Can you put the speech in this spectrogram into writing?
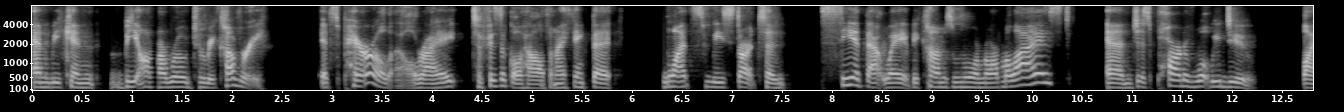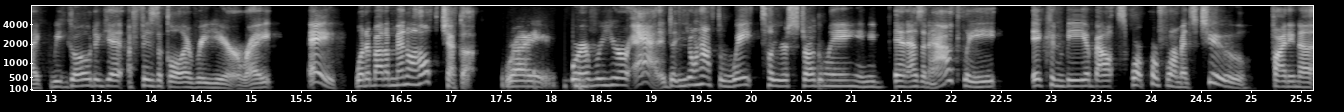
and we can be on a road to recovery. It's parallel, right, to physical health. And I think that once we start to see it that way, it becomes more normalized and just part of what we do. Like we go to get a physical every year, right? Hey, what about a mental health checkup? right wherever you're at you don't have to wait till you're struggling and you, and as an athlete it can be about sport performance too finding a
